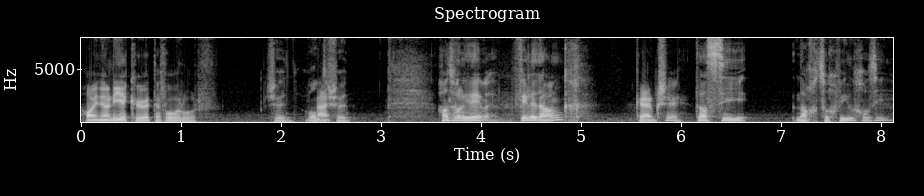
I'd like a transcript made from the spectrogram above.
Habe ich noch nie gehört, den Vorwurf. Schön, wunderschön. Hans-Uli vielen Dank. Gern geschehen. Dass Sie nach Zuchwil gekommen sind,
